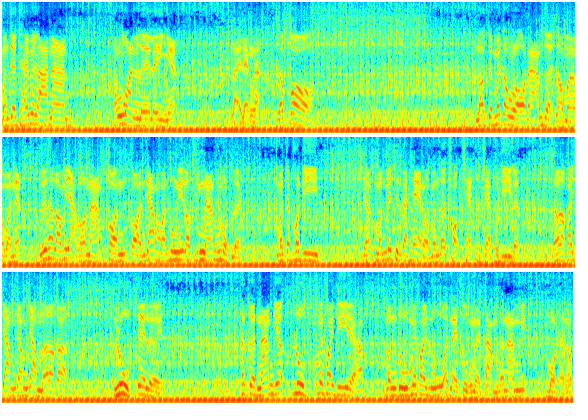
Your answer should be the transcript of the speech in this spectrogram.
มันจะใช้เวลานานทั้งวันเลยอะไรอย่างเงี้ยหลายแรงแล้วแล้วก็ เราจะไม่ต้องรอน้ำด้วยเรามาวันนี้หรือถ้าเราไม่อยากรอน้ำก่อนก่อนย่ำวันพรุ่งนี้เราทิ้งน้ำให้หมดเลย มันจะพอดีมันไม่ถึงกับแห้งหรอกมันจะเฉาะแฉะเฉาะแฉะพอดีเลย แล้วเราก็ย่ำย่ำย่ำแล้วเราก็ลูบได้เลย ถ้าเกิดน้ำเยอะลูบไม่ค่อยดีอะครับ มันดูไม่ค่อยรู้อันไหนสูงอันไหนต่ำถ้าน้ำมิดหมดอะเนาะ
